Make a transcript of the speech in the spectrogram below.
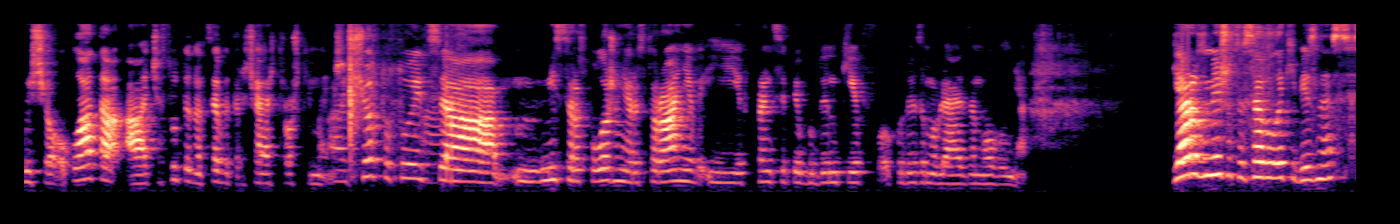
вища оплата, а часу ти на це витрачаєш трошки менше. Що стосується місця розположення ресторанів і, в принципі, будинків, куди замовляють замовлення. Я розумію, що це все великий бізнес,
